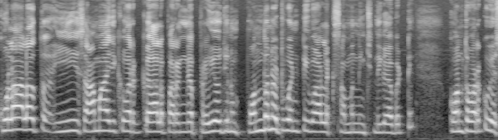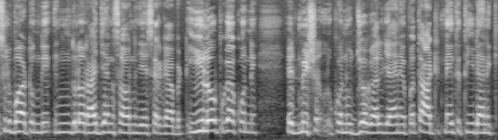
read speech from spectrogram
కులాలతో ఈ సామాజిక వర్గాల పరంగా ప్రయోజనం పొందనటువంటి వాళ్ళకి సంబంధించింది కాబట్టి కొంతవరకు వెసులుబాటు ఉంది. ఇందులో రాజ్యాంగ సవరణ చేశారు కాబట్టి ఈ లోపుగా కొన్ని అడ్మిషన్లు కొన్ని ఉద్యోగాలు జాయిన్ అయిపోతే వాటినైతే తీయడానికి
